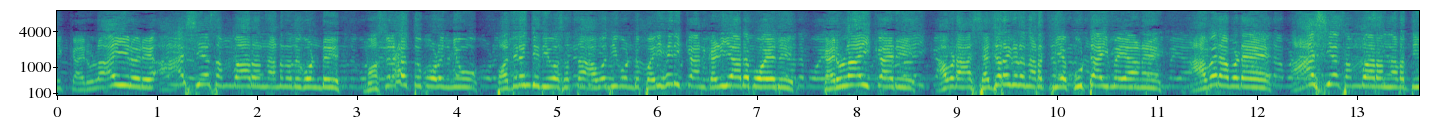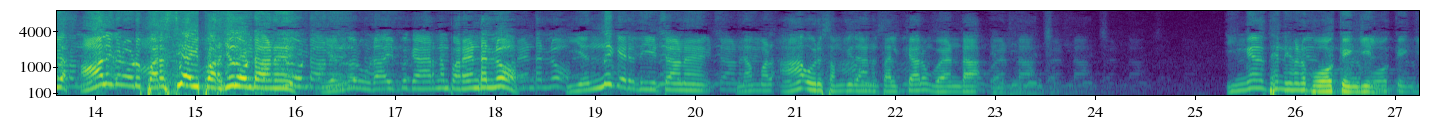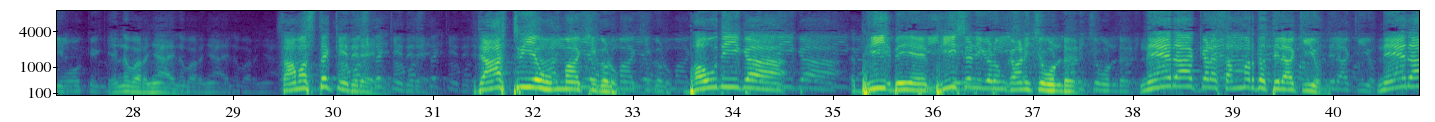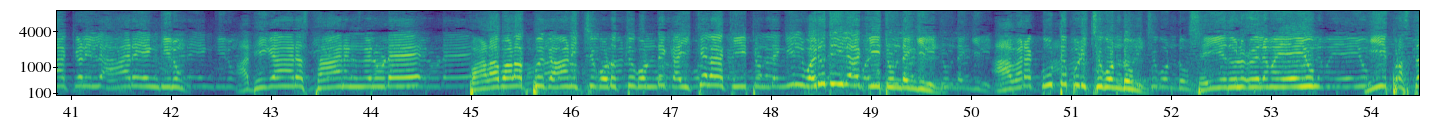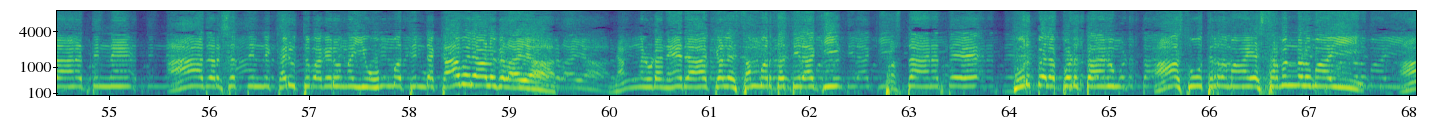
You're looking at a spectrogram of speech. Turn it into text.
ഈ കരുളായിൽ ഒരു ആശയ സംവാദം നടന്നതുകൊണ്ട് മസുലഹത്ത് പൊളിഞ്ഞു. പതിനഞ്ച് ദിവസത്തെ അവധി കൊണ്ട് പരിഹരിക്കാൻ കഴിയാതെ പോയത് കരുളായിക്കാര് അവിടെ ആ ശജറകൾ നടത്തിയ കൂട്ടായ്മയാണ്. അവരവിടെ ആശയ സംവാദം നടത്തി ആളുകളോട് പരസ്യമായി പറഞ്ഞതുകൊണ്ടാണ്. എന്നൊരു ഉടായ്പ് കാരണം പറയണ്ടല്ലോ? എന്ന് കരുതിയിട്ടാണ് നമ്മൾ ആ ഒരു സംവിധാനം തൽക്കാലം വേണ്ട എന്ന് തീരുമാനിച്ചത്. ഇങ്ങനെ തന്നെയാണ് പോക്കെങ്കിൽ എന്ന് പറഞ്ഞാൽ സമസ്തക്കെതിരെ രാഷ്ട്രീയ ഉമ്മാക്കികളും ഭൗതിക ഭീഷണികളും കാണിച്ചുകൊണ്ട് നേതാക്കളെ സമ്മർദ്ദത്തിലാക്കിയും നേതാക്കളിൽ ആരെയെങ്കിലും അധികാര സ്ഥാനങ്ങളുടെ പളവളപ്പ് കാണിച്ചു കൊടുത്തുകൊണ്ട് കൈക്കലാക്കിയിട്ടുണ്ടെങ്കിൽ വരുതിയിലാക്കിയിട്ടുണ്ടെങ്കിൽ അവരെ കൂട്ടുപിടിച്ചുകൊണ്ടും സയ്യിദുൽ ഉലമയെയും ഈ പ്രസ്ഥാനത്തിന് ആദർശത്തിന് കരുത്തു പകരുന്ന ഈ ഉമ്മത്തിന്റെ കാവലാളുകളായ ഞങ്ങളുടെ നേതാക്കളെ സമ്മർദ്ദത്തിലാക്കി പ്രസ്ഥാനത്തെ ദുർബലപ്പെടുത്താനും ആസൂത്രിതമായ ശ്രമങ്ങളുമായി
